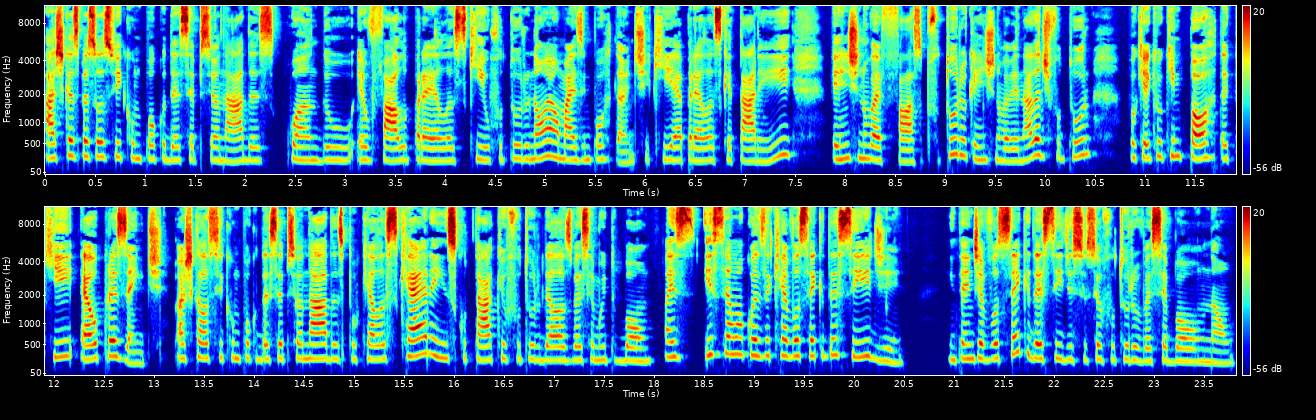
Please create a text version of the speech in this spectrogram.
Acho que as pessoas ficam um pouco decepcionadas quando eu falo para elas que o futuro não é o mais importante, que é para elas quietarem aí, que a gente não vai falar sobre o futuro, que a gente não vai ver nada de futuro, porque que o que importa aqui é o presente. Acho que elas ficam um pouco decepcionadas porque elas querem escutar que o futuro delas vai ser muito bom, mas isso é uma coisa que é você que decide. Entende? É você que decide se o seu futuro vai ser bom ou não.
